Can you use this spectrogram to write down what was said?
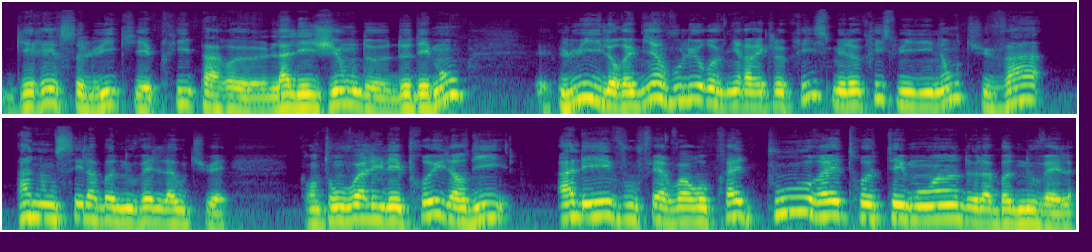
guérir celui qui est pris par euh, la légion de, de démons, lui, il aurait bien voulu revenir avec le Christ, mais le Christ lui dit non, tu vas annoncer la bonne nouvelle là où tu es. Quand on voit les lépreux, il leur dit allez vous faire voir au prêtre pour être témoin de la bonne nouvelle.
